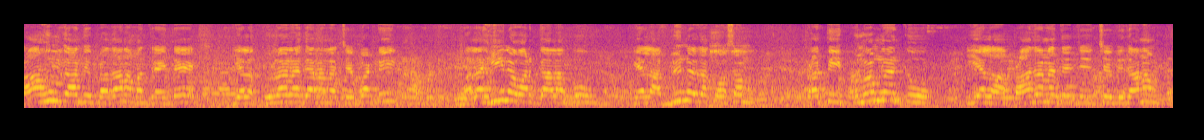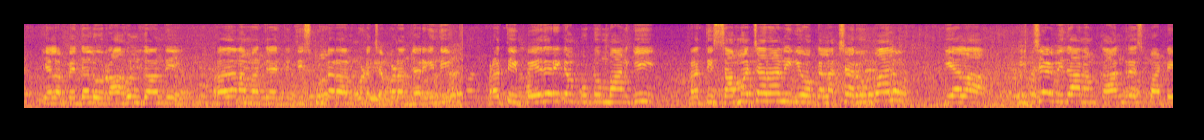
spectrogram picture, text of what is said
రాహుల్ గాంధీ ప్రధానమంత్రి అయితే ఇలా కులాల గణన చేపట్టి బలహీన వర్గాలకు ఇలా అభ్యున్నత కోసం ప్రతి కులంకు ఇలా ప్రాధాన్యత ఇచ్చే విధానం ఇలా పెద్దలు రాహుల్ గాంధీ ప్రధానమంత్రి అయితే తీసుకుంటారని కూడా చెప్పడం జరిగింది. ప్రతి పేదరికం కుటుంబానికి ప్రతి సంవత్సరానికి ఒక లక్ష రూపాయలు ఇలా ఇచ్చే విధానం కాంగ్రెస్ పార్టీ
